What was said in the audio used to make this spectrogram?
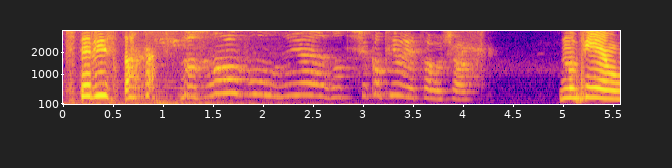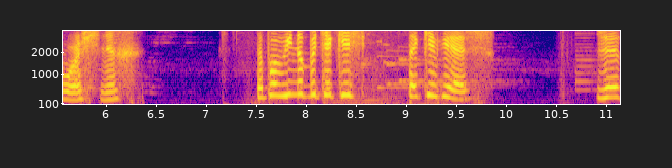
400. No znowu, Jezu, to się kopiuje cały czas. No wiem właśnie. To powinno być jakieś takie, wiesz, że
